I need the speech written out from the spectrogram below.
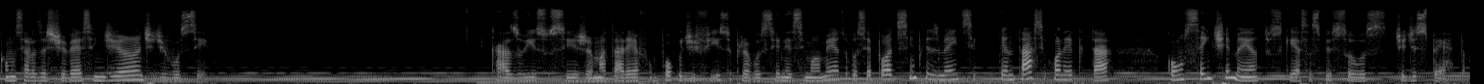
como se elas estivessem diante de você. Caso isso seja uma tarefa um pouco difícil para você nesse momento, você pode simplesmente se, tentar se conectar com os sentimentos que essas pessoas te despertam.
